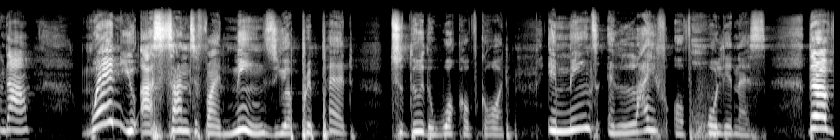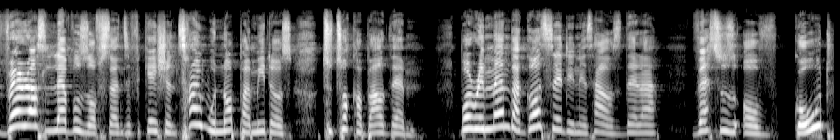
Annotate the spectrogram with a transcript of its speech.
Now, when you are sanctified means you are prepared to do the work of God. It means a life of holiness. There are various levels of sanctification. Time will not permit us to talk about them. But remember, God said in his house there are vessels of gold,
